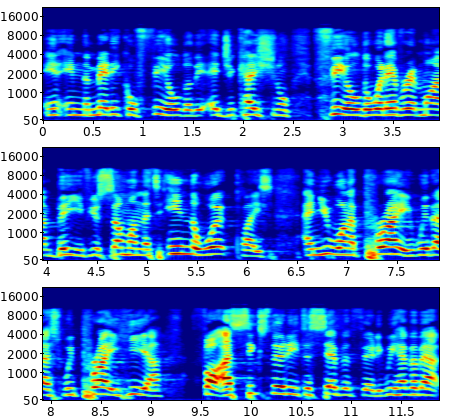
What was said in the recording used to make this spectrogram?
in, in the medical field or the educational field or whatever it might be. If you're someone that's in the workplace and you want to pray with us, we pray here for 6.30 uh, to 7.30 we have about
